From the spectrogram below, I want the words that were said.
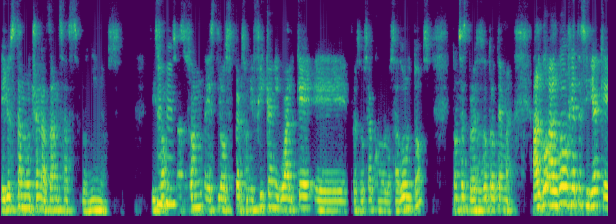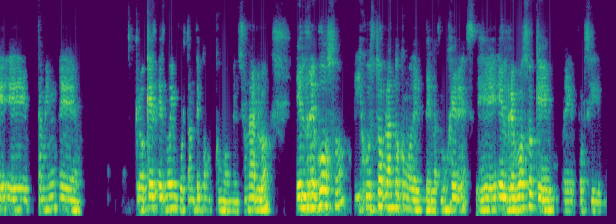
Ellos están mucho en las danzas, los niños. Y son, son los personifican igual que, eh, pues, o sea, como los adultos. Entonces, pero ese es otro tema. Algo, algo fíjate, Siria, que eh, también eh, creo que es, muy importante como, como mencionarlo, el rebozo, y justo hablando como de, las mujeres, eh, el rebozo que, eh, por si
